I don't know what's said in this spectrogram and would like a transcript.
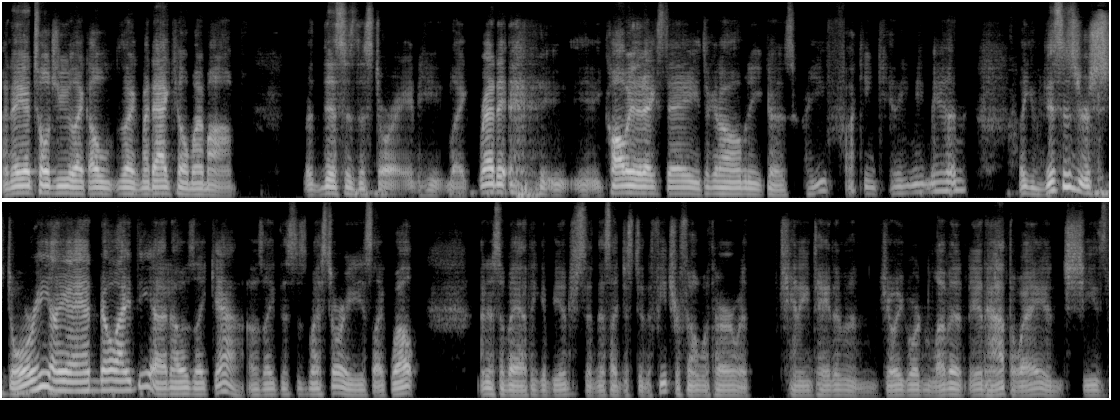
I know I told you like, oh, like my dad killed my mom this is the story. And he like read it. He, he, called me the next day. He took it home and he goes, Are you fucking kidding me, man? Like, this is your story? I, I had no idea. And I was like, Yeah. I was like, This is my story. He's like, Well, I know somebody I think would be interested in this. I just did a feature film with her with Channing Tatum and Joey Gordon Levitt and Hathaway. And she's,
